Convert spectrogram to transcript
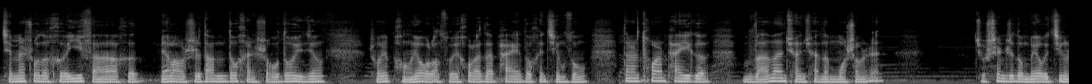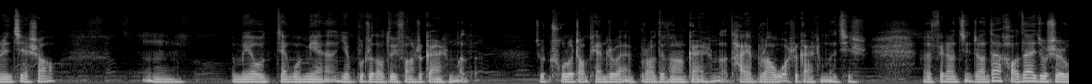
前面说的和一凡啊和棉老师他们都很熟，都已经成为朋友了，所以后来再拍也都很轻松。但是突然拍一个完完全全的陌生人，就甚至都没有经人介绍，嗯。没有见过面，也不知道对方是干什么的，就除了照片之外，不知道对方是干什么的，他也不知道我是干什么的。其实，呃，非常紧张。但好在就是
